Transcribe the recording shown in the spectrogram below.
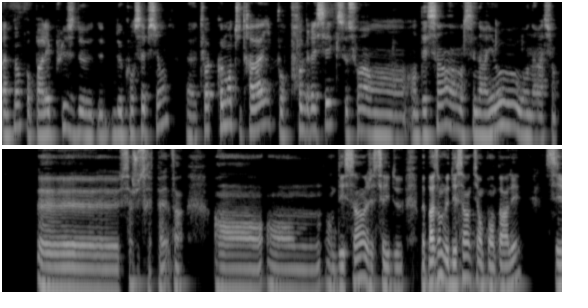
Maintenant, pour parler plus de, de, conception, toi, comment tu travailles pour progresser, que ce soit en, en dessin, en scénario ou en narration? Euh, ça, je serais pas. Enfin, en, en, en dessin, j'essaye de. Bah, par exemple, le dessin, tiens, on peut en parler. C'est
